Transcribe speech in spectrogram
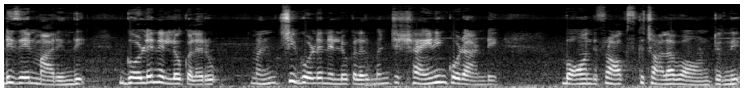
డిజైన్ మారింది. గోల్డెన్ ఎల్లో కలరు మంచి గోల్డెన్ ఎల్లో కలర్ మంచి షైనింగ్ కూడా అండి. బాగుంది. ఫ్రాక్స్కి చాలా బాగుంటుంది.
